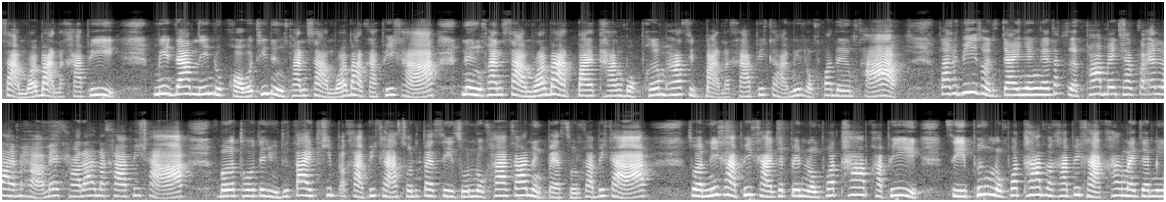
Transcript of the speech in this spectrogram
1,300 บาทนะคะ พี่ มีดด้ามนี้หนูขอไว้ที่ 1,300 บาทค่ะพี่ขา 1,300 บาทปลายทางบวกเพิ่ม 50 บาทนะคะ พี่ขามีดหลวงพ่อเดิมค่ะถ้าพี่ๆสนใจยังไงถ้าเกิดภาพไม่ชัดก็แอดไลน์มาหาแม่ค้าได้นะคะ พี่ขาเบอร์โทรจะอยู่ที่ใต้คลิปอะค่ะพี่ขา 0 8 4 0 6 5 9 1 8 0 ค่ะพี่ขา ส่วนนี้ค่ะพี่ขาจะเป็นหลวงพ่อทาบค่ะพี่สีพึ่งหลวงพ่อทาบนะคะ พี่ขาข้างในจะมี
